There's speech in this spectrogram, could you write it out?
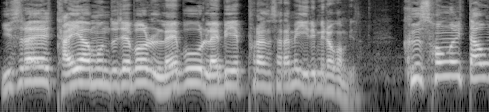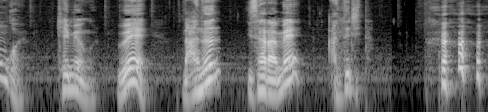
이스라엘 다이아몬드 재벌 레브 레비에프라는 사람의 이름이라고 합니다. 그 성을 따온 거예요. 개명을. 왜? 나는 이 사람의 아들이다.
